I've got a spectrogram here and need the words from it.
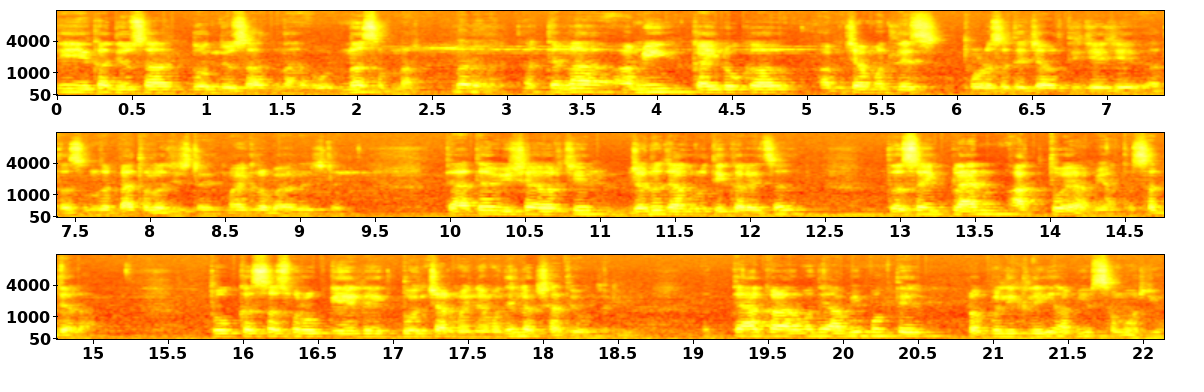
ते एका दिवसात दोन दिवसात न न संपणार. बरोबर. तर त्याला आम्ही काही लोक आमच्यामधलेच थोडंसं त्याच्यावरती जे जे आता समजा पॅथॉलॉजिस्ट आहेत मायक्रोबायोलॉजिस्ट आहेत त्या त्या विषयावरची जनजागृती करायचं. तसं एक प्लॅन आखतोय आम्ही आता सध्याला. तो कसं स्वरूप घेईल एक दोन चार महिन्यामध्ये लक्षात येऊन जाईल. त्या काळामध्ये आम्ही मग ते पब्लिकली आम्ही समोर येऊ.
